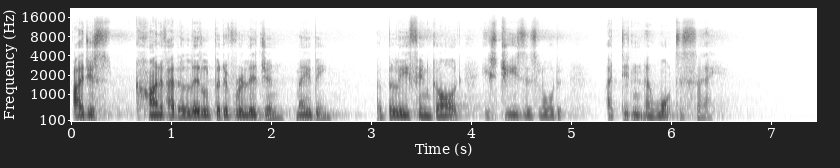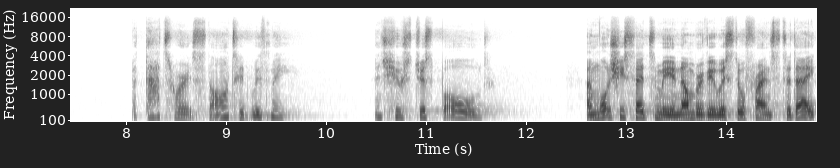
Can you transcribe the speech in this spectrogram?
I just kind of had a little bit of religion, maybe, a belief in God. Is Jesus Lord? I didn't know what to say. But that's where it started with me. And she was just bold. And what she said to me, a number of you, we're still friends today.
